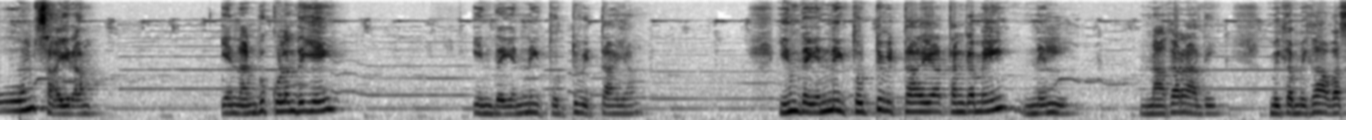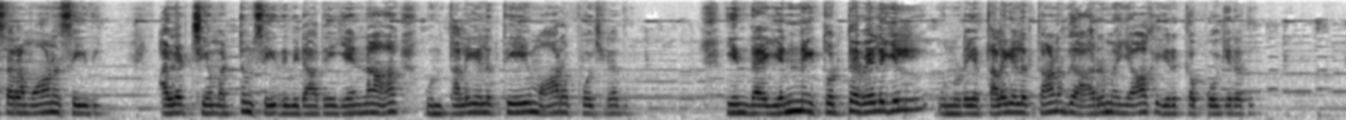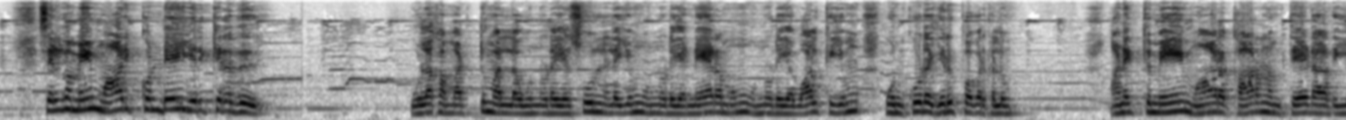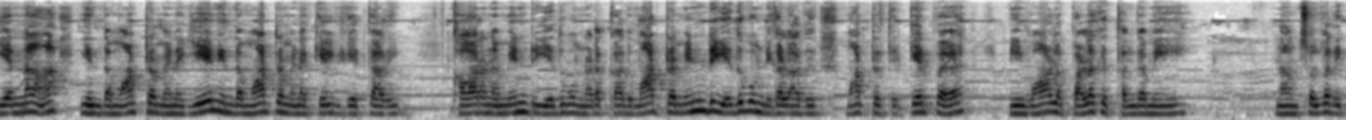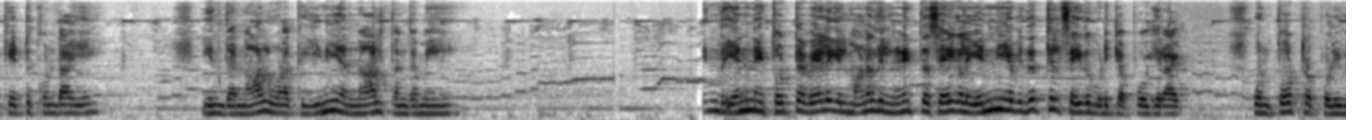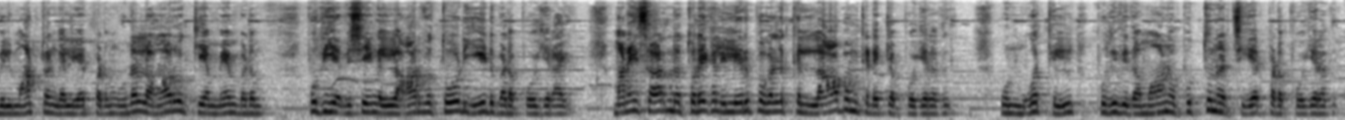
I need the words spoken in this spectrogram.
ஓம் சாய்ராம். என் அன்பு குழந்தையே இந்த எண்ணெய் தொட்டு விட்டாயா? இந்த எண்ணெய் தொட்டு விட்டாயா தங்கமே? நெல் நகராதே. மிக மிக அவசரமான செய்தி. அலட்சியம் மட்டும் செய்து விடாதே. ஏன்னா உன் தலையெழுத்தே மாறப்போகிறது. இந்த எண்ணெய் தொட்ட வேளையில் உன்னுடைய தலையெழுத்தானது அருமையாக இருக்கப் போகிறது. செல்வமே மாறிக்கொண்டே இருக்கிறது. உலகம் மட்டுமல்ல உன்னுடைய சூழ்நிலையும் உன்னுடைய நேரமும் உன்னுடைய வாழ்க்கையும் உன் கூட இருப்பவர்களும். அனைத்துமே மாற காரணம் தேடாது. ஏன்னா இந்த மாற்றம் என ஏன் இந்த மாற்றம் என கேள்வி கேட்காதே. காரணமின்றி எதுவும் நடக்காது. மாற்றமின்றி எதுவும் நிகழாது. மாற்றத்திற்கேற்ப நீ வாழ பழகு தங்கமே. நான் சொல்வதை கேட்டுக்கொண்டாயே. இந்த நாள் உனக்கு இனிய நாள் தங்கமே. இந்த எண்ணை தொட்ட வேளையில் மனதில் நினைத்த செயல்களை எண்ணிய விதத்தில் செய்து முடிக்கப் போகிறாய். உன் தோற்றப் பொழிவில் மாற்றங்கள் ஏற்படும் உடல் ஆரோக்கியம் மேம்படும் புதிய விஷயங்களில் ஆர்வத்தோடு ஈடுபடப் போகிறாய். மனை சார்ந்த துறைகளில் இருப்பவர்களுக்கு லாபம் கிடைக்கப் போகிறது. உன் முகத்தில் புதுவிதமான புத்துணர்ச்சி ஏற்படப் போகிறது.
